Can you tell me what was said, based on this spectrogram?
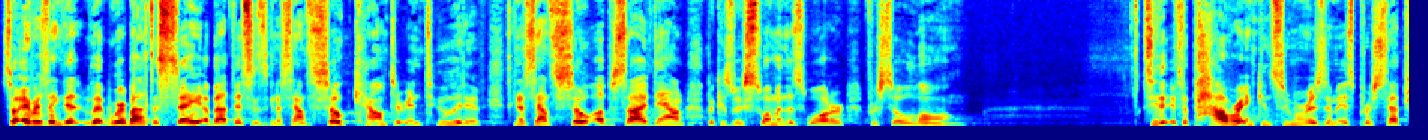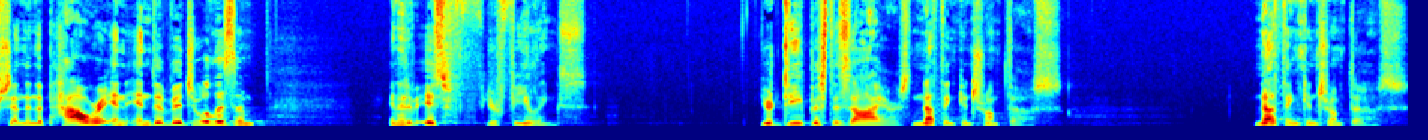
So, everything that, that we're about to say about this is going to sound so counterintuitive. It's going to sound so upside down because we've swum in this water for so long. See, if the power in consumerism is perception, then the power in individualism is your feelings your deepest desires. Nothing can trump those. Nothing can trump those.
